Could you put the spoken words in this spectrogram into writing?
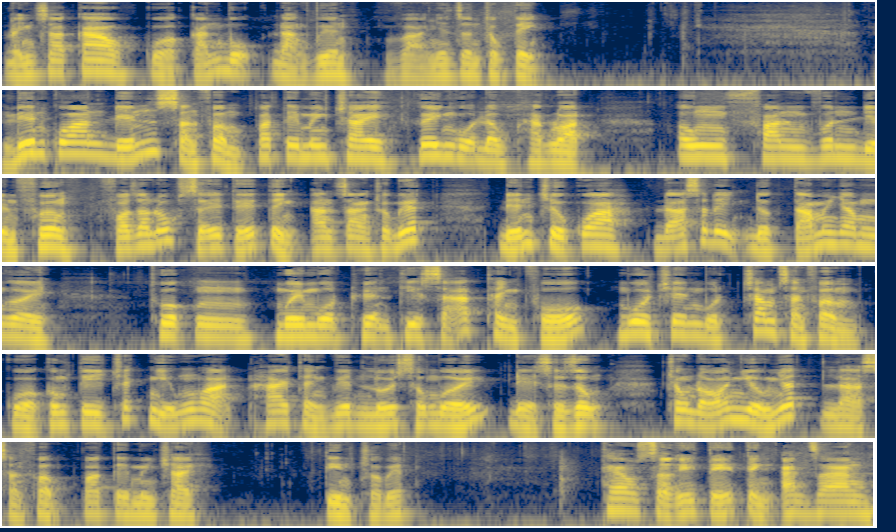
đánh giá cao của cán bộ, đảng viên và nhân dân trong tỉnh. Liên quan đến sản phẩm pate minh chay gây ngộ độc hàng loạt, Ông Phan Vân Điền Phương, Phó Giám đốc Sở Y tế tỉnh An Giang cho biết, đến chiều qua đã xác định được 85 người thuộc 11 huyện thị xã thành phố mua trên 100 sản phẩm của công ty trách nhiệm hữu hạn hai thành viên lối sống mới để sử dụng, trong đó nhiều nhất là sản phẩm pate minh chay. Tin cho biết. Theo Sở Y tế tỉnh An Giang,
